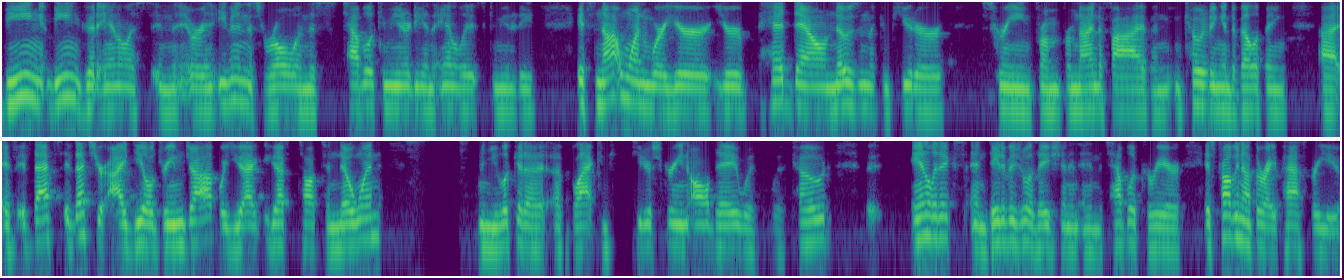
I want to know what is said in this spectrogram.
being being a good analyst in the, or even in this role in this tableau community and the analytics community it's not one where you're you're head down nose in the computer screen from from nine to five and, and coding and developing uh, if, if that's if that's your ideal dream job where you you have to talk to no one and you look at a, a black computer screen all day with with code analytics and data visualization and, and, the Tableau career is probably not the right path for you.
